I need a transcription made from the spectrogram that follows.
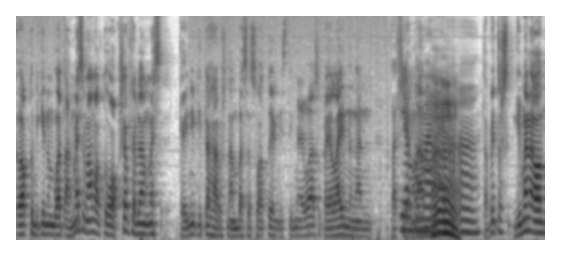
waktu bikin buat Unmes memang waktu workshop saya bilang Mes kayaknya kita harus nambah sesuatu yang istimewa supaya lain dengan versi yang yang, lama. kemarin. heeh. Tapi terus gimana Om?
